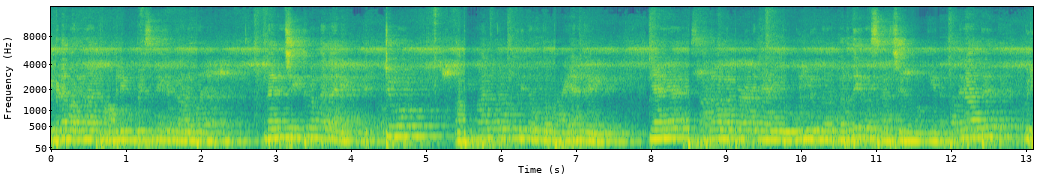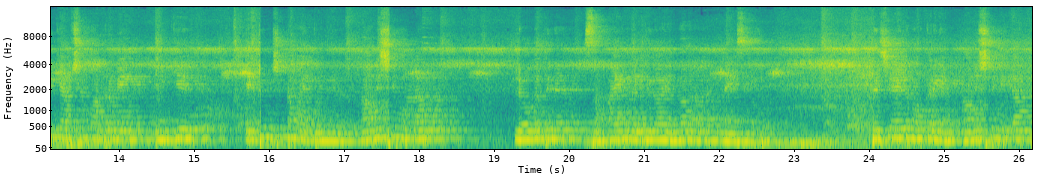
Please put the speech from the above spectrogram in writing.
ഇവിടെ വന്ന പബ്ലിക് മെമ്പേഴ്സിനെയൊക്കെ കാണുമ്പോഴാണ്. എന്തായാലും ചെയ്തു വന്ന കാര്യം ഏറ്റവും അഭിമാനത്തോടു കൂടി നമുക്ക് പറയാൻ കഴിയും ഞാൻ സാറ് വന്നപ്പോഴാണ് ഞാൻ ഗൂഗിളിൽ നിന്ന് വെറുതെ ഒന്ന് സെർച്ച് ചെയ്ത് നോക്കിയത് അപ്പം അതിനകത്ത് ഒരു ക്യാപ്ഷൻ മാത്രമേ എനിക്ക് ഏറ്റവും ഇഷ്ടമായി തോന്നിയത് ആവശ്യമുള്ള ലോകത്തിന് സഹായം നൽകുക എന്നതാണ് നൈസ് ക്ലബ്ബ് തീർച്ചയായിട്ടും നമുക്കറിയാം. ആവശ്യമില്ലാത്ത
